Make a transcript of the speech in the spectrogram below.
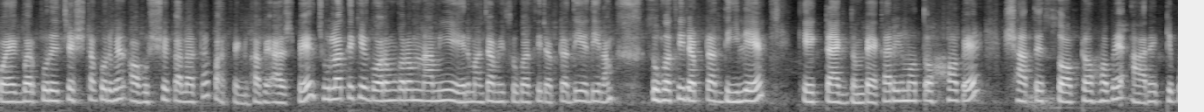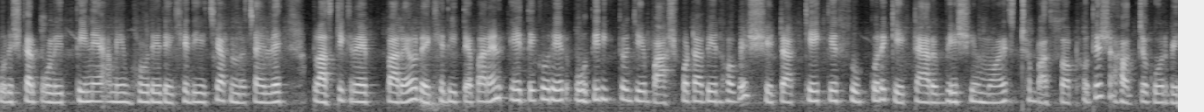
কয়েকবার করে চেষ্টা করবেন, অবশ্যই কালারটা পারফেক্টভাবে আসবে। চুলা থেকে গরম গরম নামিয়ে এর মাঝে আমি সুগার সিরাপটা দিয়ে দিলাম। সুগার সিরাপটা দিলে কেকটা একদম বেকারির মতো হবে, সাথে সফটও হবে। আর একটি পরিষ্কার পলিথিনে আমি ভরে রেখে দিয়েছি। আপনারা চাইলে চাইলে প্লাস্টিক র্যাপারেও রেখে দিতে পারেন। এতে করে এর অতিরিক্ত যে বাষ্পটা বের হবে, সেটা কেকে স্যুপ করে কেকটা আরও বেশি ময়েস্ট বা সফট হতে সাহায্য করবে।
